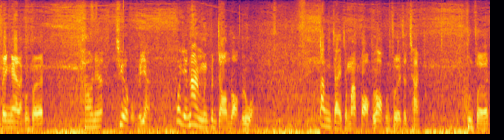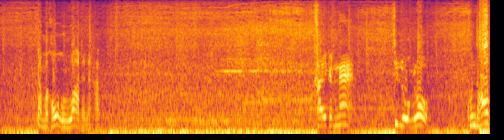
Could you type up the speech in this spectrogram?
เป็นไงล่ะคุณเฟิร์สคราวเนี้ยเชื่อผมหรือยังว่ายายนั่นมันเป็นจอมหลอกลวง ตั้งใจจะมาปอกลอกคุณเฟิร์สชัดๆคุณเฟิร์สกลับมาคบกับคุณวาดเถอะนะครับ ใครกันแน่ที่ลวงโลก คุณท็อป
